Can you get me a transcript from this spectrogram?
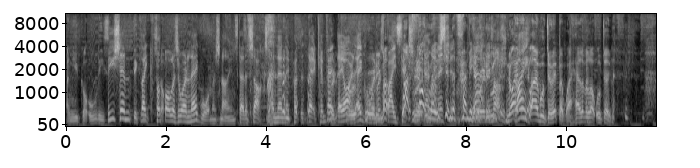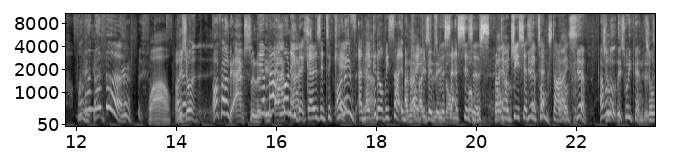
and you've got all these. Are you saying sticky like socks. footballers are wearing leg warmers now instead of socks, and then they put the, they, conve- they are leg warmers much. by It's like dictionary footloose in the definition. Premier League. Pretty much. Not every Right. player will do it, but a hell of a lot will do. Well, I never. Wow. I, one- I found it absolutely. The amount of ab- money that goes into I know. kits, and they can all be sat in the And changing rooms with a set of gone, boom. scissors Right. doing GCSE Yeah, boom. textiles. Yeah, have So- a look this weekend. so-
